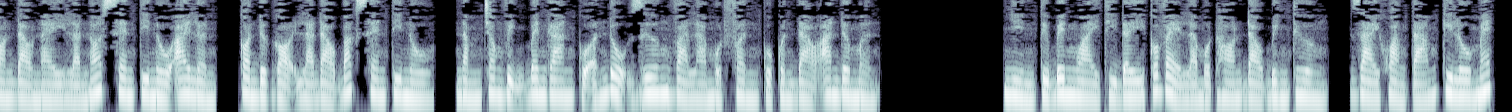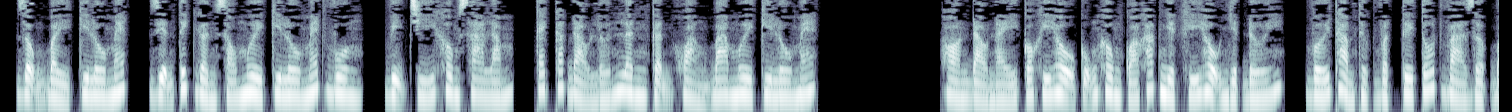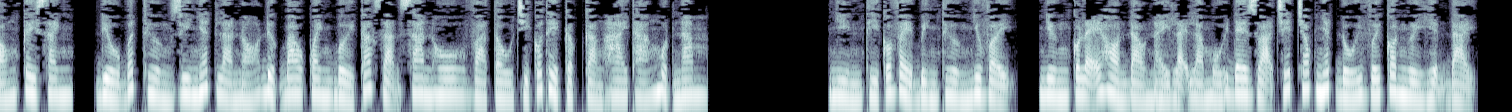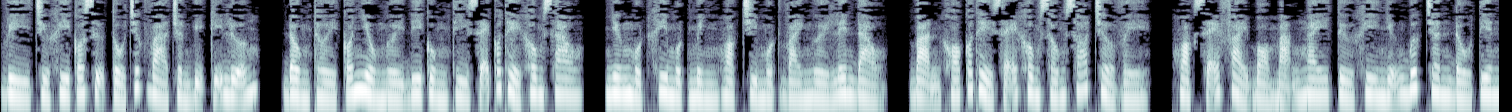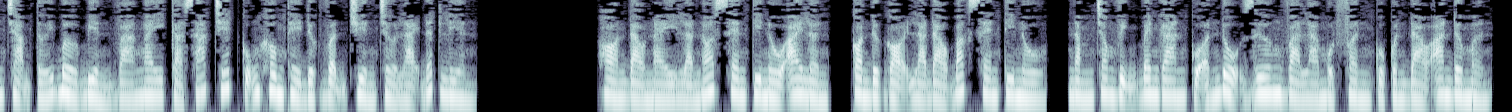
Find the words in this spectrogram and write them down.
Hòn đảo này là North Sentinel Island, còn được gọi là đảo Bắc Sentinel, nằm trong vịnh Bengal của Ấn Độ Dương và là một phần của quần đảo Andaman. Nhìn từ bên ngoài thì đây có vẻ là một hòn đảo bình thường, dài khoảng 8 km, rộng 7 km, diện tích gần 60 km vuông, vị trí không xa lắm, cách các đảo lớn lân cận khoảng 30 km. Hòn đảo này có khí hậu cũng không quá khắc nghiệt khí hậu nhiệt đới, với thảm thực vật tươi tốt và dợp bóng cây xanh, điều bất thường duy nhất là nó được bao quanh bởi các dạng san hô và tàu chỉ có thể cập cảng 2 tháng một năm. Nhìn thì có vẻ bình thường như vậy, nhưng có lẽ hòn đảo này lại là mối đe dọa chết chóc nhất đối với con người hiện đại, vì trừ khi có sự tổ chức và chuẩn bị kỹ lưỡng, đồng thời có nhiều người đi cùng thì sẽ có thể không sao, nhưng một khi một mình hoặc chỉ một vài người lên đảo, bạn khó có thể sẽ không sống sót trở về, hoặc sẽ phải bỏ mạng ngay từ khi những bước chân đầu tiên chạm tới bờ biển và ngay cả xác chết cũng không thể được vận chuyển trở lại đất liền. Hòn đảo này là North Sentinel Island, còn được gọi là đảo Bắc Sentinel, nằm trong vịnh Bengal của Ấn Độ Dương và là một phần của quần đảo Andaman.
